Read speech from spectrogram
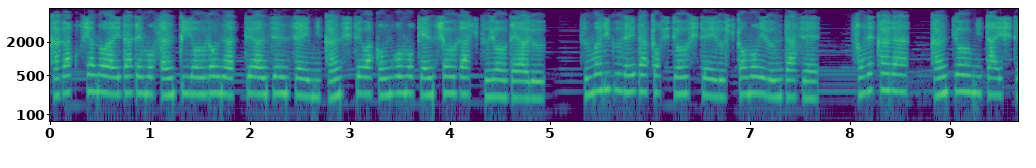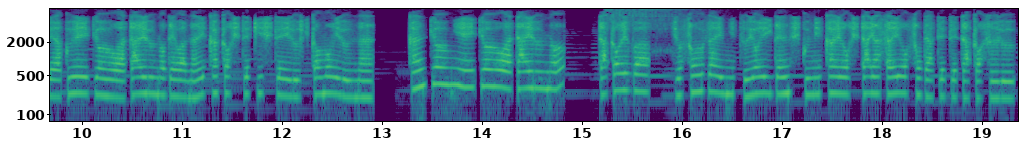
科学者の間でも賛否両論あって安全性に関しては今後も検証が必要である。つまりグレーだと主張している人もいるんだぜ。それから、環境に対して悪影響を与えるのではないかと指摘している人もいるな。環境に影響を与えるの？例えば、除草剤に強い遺伝子組み換えをした野菜を育ててたとする。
